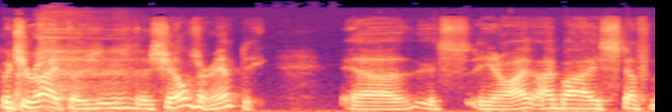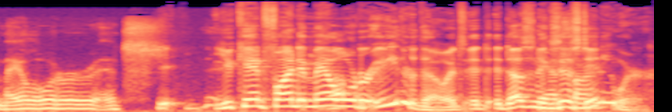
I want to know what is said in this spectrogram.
But you're right; the, the shelves are empty. Uh, it's you know I, I buy stuff mail order. It's You can't find it mail order either, though. It it, it doesn't exist anywhere.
